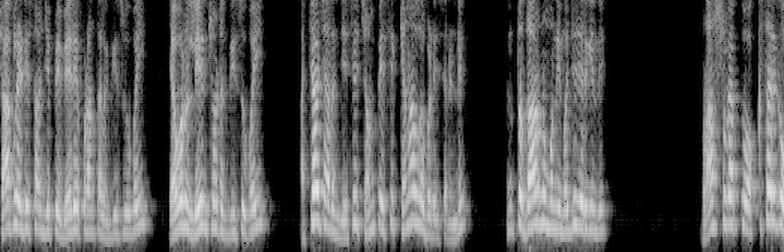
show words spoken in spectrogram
చాక్లెట్ ఇస్తామని చెప్పి వేరే ప్రాంతాలకు తీసుకుపోయి ఎవరు లేని చోటకి తీసుకుపోయి అత్యాచారం చేసి చంపేసి కెనాల్లో పడేశారండి. ఇంత దారుణం మొన్న ఈ మధ్య జరిగింది. రాష్ట్ర వ్యాప్తం ఒక్కసారిగా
